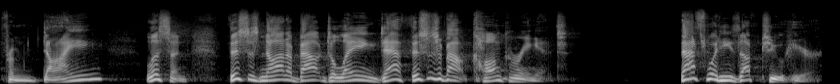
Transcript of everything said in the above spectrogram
from dying? Listen, this is not about delaying death, this is about conquering it. That's what he's up to here.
